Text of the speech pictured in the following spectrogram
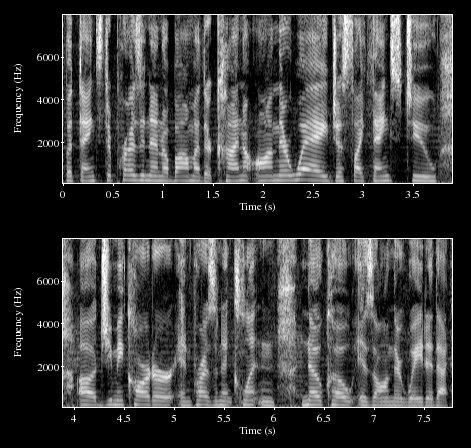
but thanks to President Obama, they're kind of on their way. Just like thanks to uh, Jimmy Carter and President Clinton, NOCO is on their way to that.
